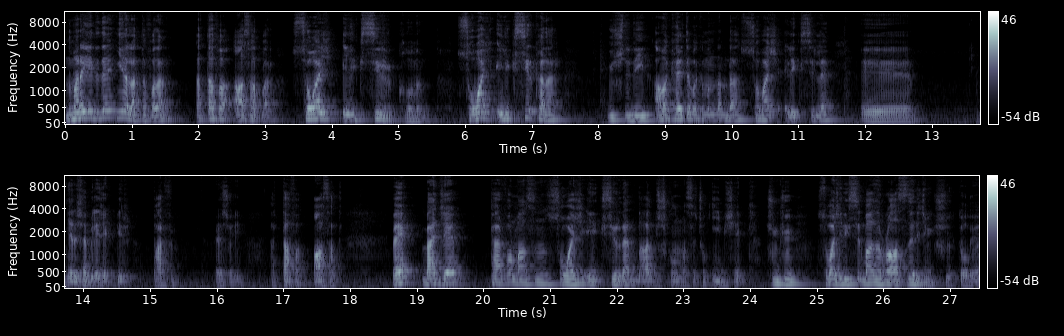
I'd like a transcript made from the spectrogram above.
Numara 7'de yine Lattafa'dan. Lattafa Asat var. Sauvage Elixir klonu. Sauvage Elixir kadar güçlü değil ama kalite bakımından da Sauvage Elixir'le eee yarışabilecek bir parfüm. Öyle söyleyeyim. Lattafa Asat. Ve bence performansının Sauvage Elixir'den daha düşük olması çok iyi bir şey. Çünkü Sauvage Elixir bazen rahatsız edici bir güçlülükte oluyor.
